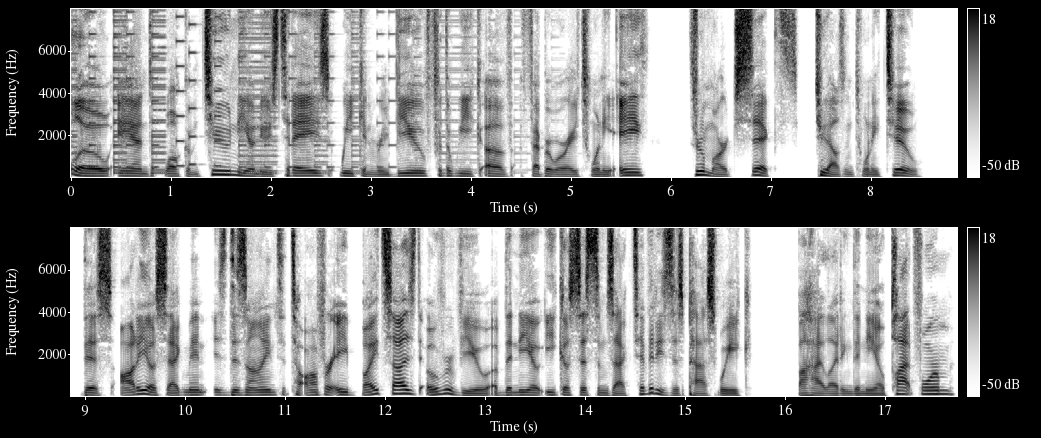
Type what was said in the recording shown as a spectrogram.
Hello, and welcome to Neo News Today's Week in Review for the week of February 28th through March 6th, 2022. This audio segment is designed to offer a bite sized overview of the Neo ecosystem's activities this past week by highlighting the Neo platform,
